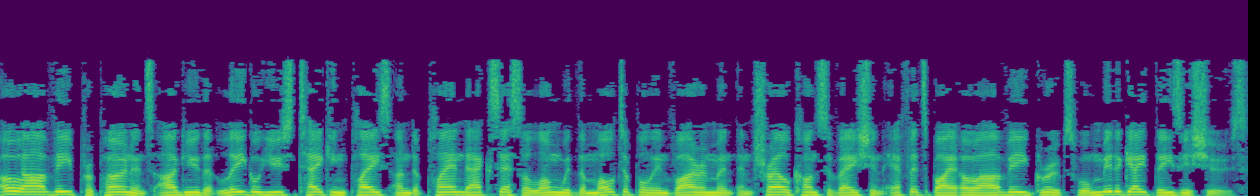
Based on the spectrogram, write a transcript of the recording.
ORV proponents argue that legal use taking place under planned access along with the multiple environment and trail conservation efforts by ORV groups will mitigate these issues.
